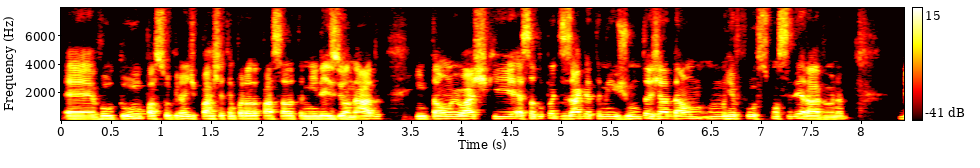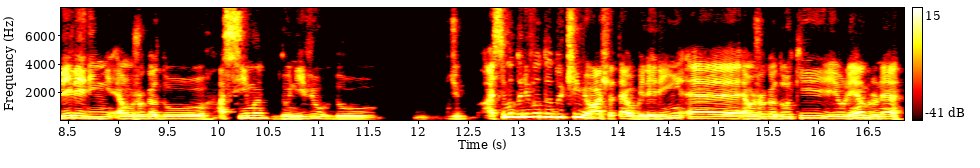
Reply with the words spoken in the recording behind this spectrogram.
é, voltou, passou grande parte da temporada passada também lesionado. Então eu acho que essa dupla de zaga também junta já dá um, um reforço considerável, né? Bellerin é um jogador acima do nível do, de, acima do nível do, do, time, eu acho até. O Bellerin é, é, um jogador que eu lembro, né?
